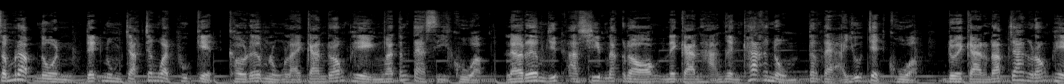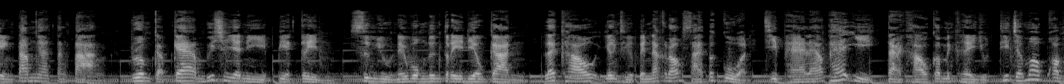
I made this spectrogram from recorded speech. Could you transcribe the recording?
สำหรับนนเด็กหนุ่มจากจังหวัดภูเก็ต เขาเริ่มหลงไหลการร้องเพลงมาตั้งแต่ 4 ขวบ และเริ่มยึดอาชีพนักร้องในการหาเงินค่าขนมตั้งแต่อายุ 7 ขวบ โดยการรับจ้างร้องเพลงตามงานต่างๆ ร่วมกับแก้มวิชยนีเปียกกลิ่น ซึ่งอยู่ในวงดนตรีเดียวกัน และเขายังถือเป็นนักร้องสายประกวด ที่แพ้แล้วแพ้อีก แต่เขาก็ไม่เคยหยุดที่จะมอบความ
